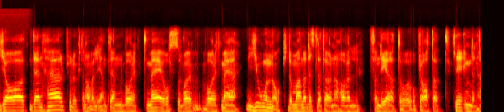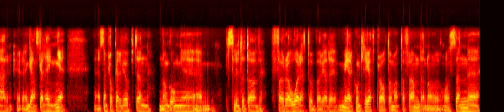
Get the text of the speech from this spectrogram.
Ja, den här produkten har väl egentligen varit med oss och varit med Jon och de andra destillatörerna har väl funderat och, och pratat kring den här eh, ganska länge. Eh, sen plockade vi upp den någon gång slutet av förra året och började mer konkret prata om att ta fram den. Och, och sen, eh,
